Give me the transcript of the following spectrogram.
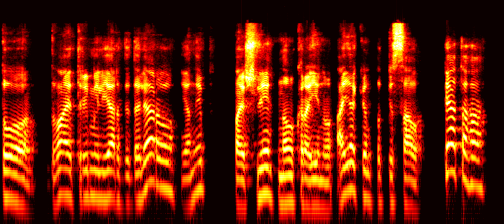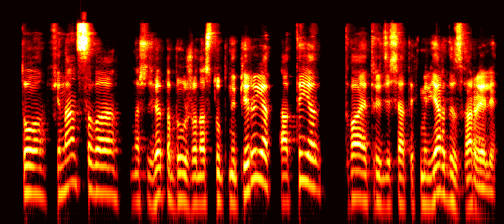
то 2,3 мільярды даляраў яны б пайшлі на Украіну А як ён подпісаў 5 то фінансава гэта быў ужо наступны перыяд а тыя 2,3 мільярды згарэлі.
